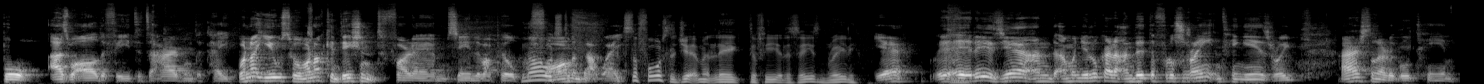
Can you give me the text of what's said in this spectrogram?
but as with all defeats, it's a hard one to take. We're not used to it. We're not conditioned for um, seeing Liverpool No, performing it's the, that way. It's the first legitimate league defeat of the season, really. Yeah, it, it is. Yeah, and and when you look at it, and the, the frustrating thing is, right, Arsenal are a good team,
